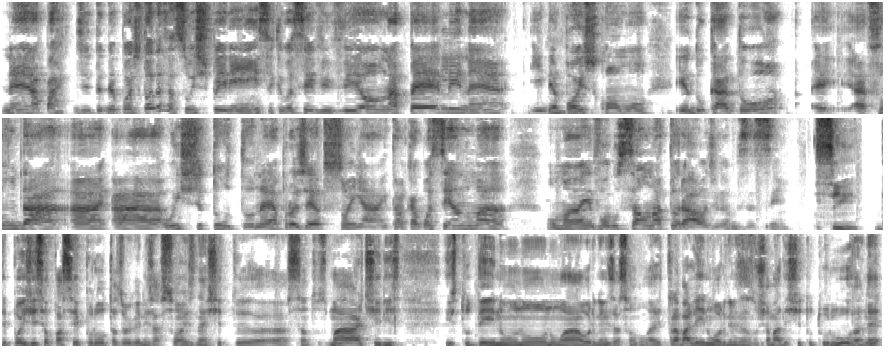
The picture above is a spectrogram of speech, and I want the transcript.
né? A parte de, depois de toda essa sua experiência que você viveu na pele, né? E depois uhum. como educador, é, fundar a, a, o instituto, né? Projeto Sonhar. Então acabou sendo uma, uma evolução natural, digamos assim. Sim, depois disso eu passei por outras organizações, né? Eh, Santos Mártires, estudei no, no, numa organização, eh, trabalhei numa organização chamada Instituto Ururra, né?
